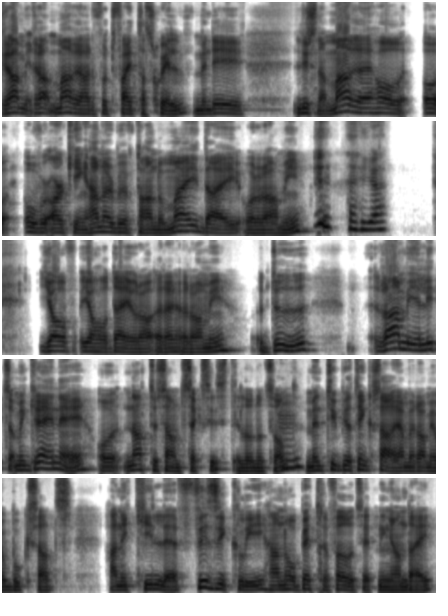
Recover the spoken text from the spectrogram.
Rami, Ram, Marre hade fått fightas själv, men det är... Lyssna, Marre har overarching. Han hade behövt ta hand om mig, dig och Rami. ja. Jag, jag har dig och Rami. Du, Rami är lite så, men grejen är, och not to sound sexist eller något sånt, mm. men typ jag tänker så här, ja men Rami har boxats. Han är kille. Physically, han har bättre förutsättningar än dig.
